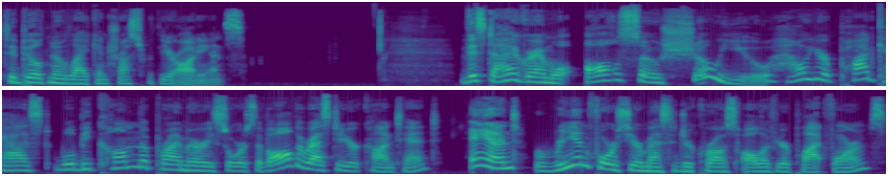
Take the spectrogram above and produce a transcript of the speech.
to build know like and trust with your audience. This diagram will also show you how your podcast will become the primary source of all the rest of your content and reinforce your message across all of your platforms,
